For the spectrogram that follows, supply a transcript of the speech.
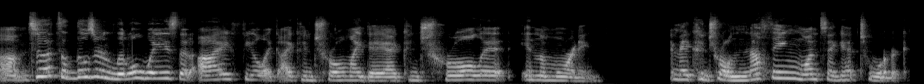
Um, so that's those are little ways that I feel like I control my day. I control it in the morning. I may control nothing once I get to work,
